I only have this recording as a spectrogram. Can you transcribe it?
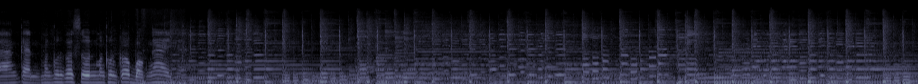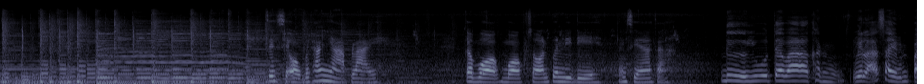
ร้างกัน บางคนก็ซนบางคนก็บอกง่ายค่ะเจนสิออกไปทางหยาบหลาย ก็บอกบอกสอนเพื่อนดีๆจังเสียนะจ๊ะดื้ออยู่แต่ว่าคันเวลาใส่มันไป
